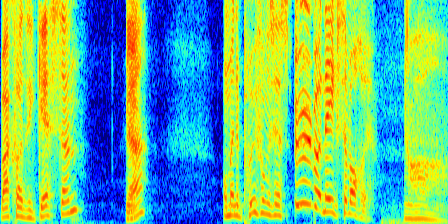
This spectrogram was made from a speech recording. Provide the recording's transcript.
war quasi gestern. Ja. Ja. Und meine Prüfung ist erst übernächste Woche. Oh.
